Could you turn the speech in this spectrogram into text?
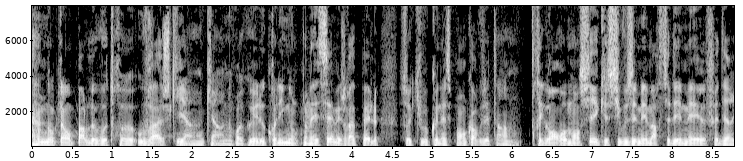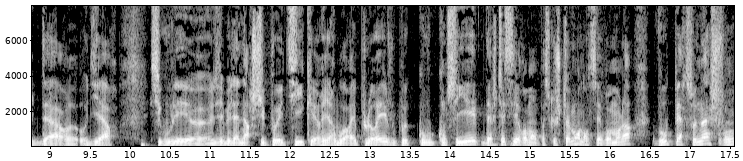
Donc là, on parle de votre ouvrage qui est un, un recueil de chroniques, donc mon essai, mais je rappelle, ceux qui vous connaissent pas encore, vous êtes un très grand romancier et que si vous aimez Marcel Aimé, Frédéric Dard, euh, Audiard, si vous voulez, euh, aimez l'anarchie poétique, rire, boire et pleurer, je peux vous conseiller d'acheter ces romans. Parce que justement, dans ces romans-là, vos personnages sont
